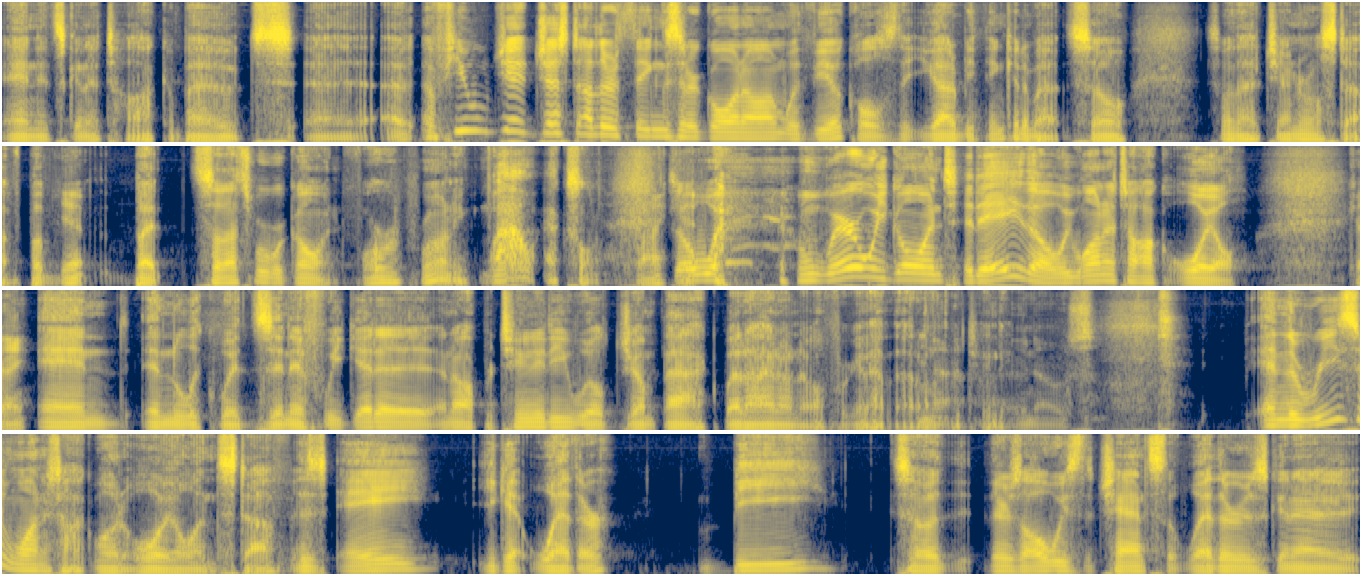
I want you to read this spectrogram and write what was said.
and it's going to talk about uh, a, a few ju- just other things that are going on with vehicles that you got to be thinking about. So some of that general stuff. But Yep. but so that's where we're going. Forward promoting. Wow, excellent. like So where, where are we going today though? We want to talk oil Okay. and and liquids, and if we get a, an opportunity, we'll jump back. But I don't know if we're gonna have that No, opportunity who knows? and the reason I want to talk about oil and stuff is a you get weather, b so there's always the chance that weather is gonna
